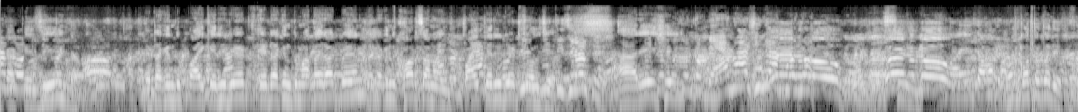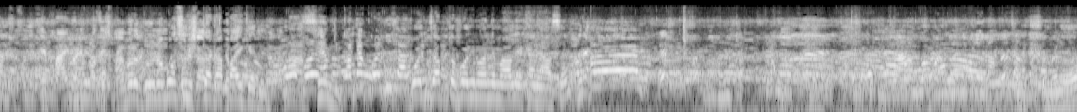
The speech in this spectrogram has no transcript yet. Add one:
টাকা কেজি এটা কিন্তু পাইকারি রেট এটা কিন্তু মাথায় রাখবেন এটা কিন্তু খরচা নয় পাইকারি রেট চলছে আর এই সেই কত করে? পঁচিশ টাকা পাইকারি। সিম পর্যাপ্ত পরিমাণে মাল এখানে আছে। সুন্দর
